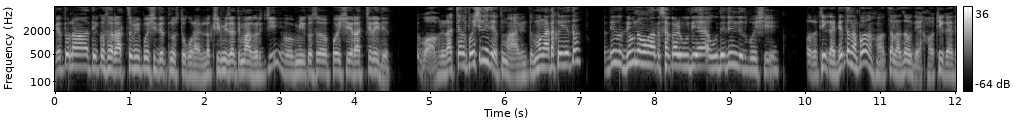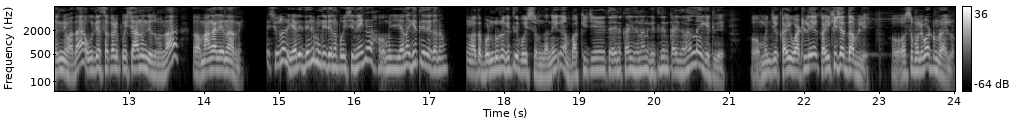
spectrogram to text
देतो ना ते कसं रातचं मी पैसे देत नसतो कोणाला. लक्ष्मी जाते माघरची हो, मी कसं पैसे रातचे नाही देत. बापरे रातच्या पैसे नाही देत? मग आम्ही तर मग आता काही देतं? देऊ देऊ ना मग आता सकाळी उद्या उद्या देऊन देतो पैसे. बरं ठीक आहे देतो ना पण. चला जाऊ द्या. हो ठीक आहे धन्यवाद हा. उद्या सकाळी पैसे आणून देतो मला मागायला येणार नाही. शिवला याला दिले म्हणते त्यानं पैसे नाही का? हो, म्हणजे यानं घेतलेले का ना? आता बंडून घेतले पैसे समजा नाही का? बाकीचे त्याने काही जणांना घेतले आणि काही जणांना नाही घेतले. हो, म्हणजे काही वाटले काही खिशात दाबले. हो, असं मला वाटून राहिलं.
